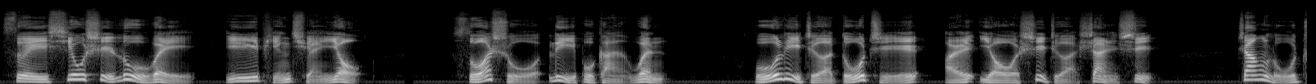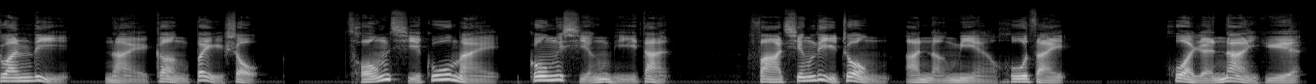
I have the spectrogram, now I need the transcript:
遂修饰禄位，依凭权佑。所属力不敢问，无力者独止，而有事者善事。张卢专利，乃更备受。从其孤买，公行弥淡，法轻利重，安能免乎哉？或人难曰：“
